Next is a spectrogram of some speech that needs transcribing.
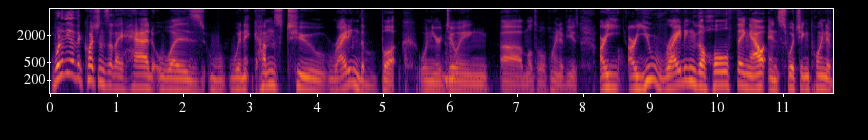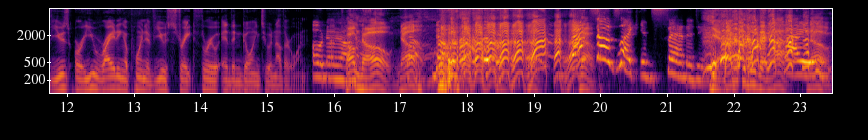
one of the other questions that I had was when it comes to writing the book when you're Mhm. doing uh, multiple point of views, are you are you writing the whole thing out and switching point of views, or are you writing a point of view straight through and then going to another one? oh no no Oh no, no, No, no. That No. sounds like insanity. yeah, absolutely not. I- No,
